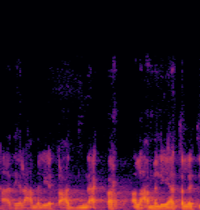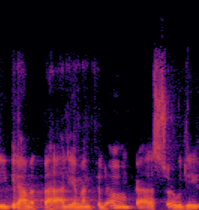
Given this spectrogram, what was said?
هذه العملية تعد من أكبر العمليات التي قامت بها اليمن في العمق السعودي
